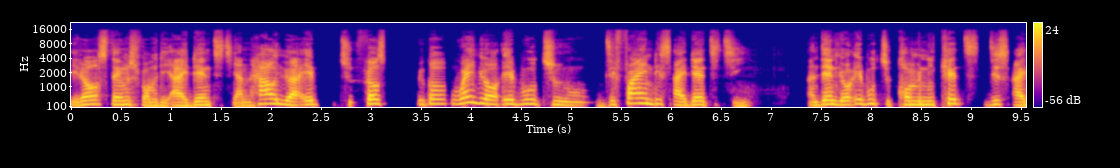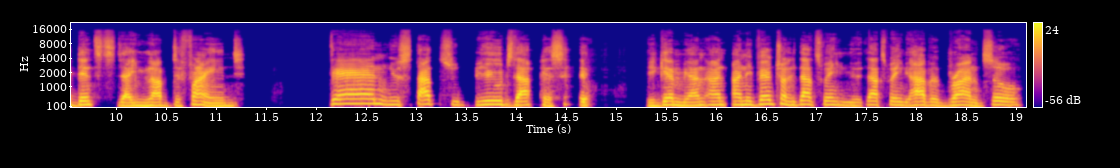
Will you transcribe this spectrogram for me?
It all stems from the identity and how you are able to first, because when you're able to define this identity and then you're able to communicate this identity that you have defined, then you start to build that perception. You get me? And, and and eventually that's when you that's when you have a brand. So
